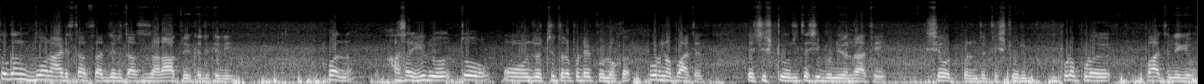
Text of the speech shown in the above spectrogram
तो पण दोन अडीच तासाचा दीड तासाचा राहतो आहे कधी कधी पण असा व्हिडिओ तो जो चित्रपट आहे तो लोक पूर्ण पाहतात. त्याची स्टोरी तशी बनवून राहते. शेवटपर्यंत ती स्टोरी पुढं पुढं पाहते नाही घेऊन.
